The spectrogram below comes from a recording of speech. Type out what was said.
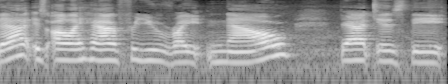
that is all I have for you right now. That is the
